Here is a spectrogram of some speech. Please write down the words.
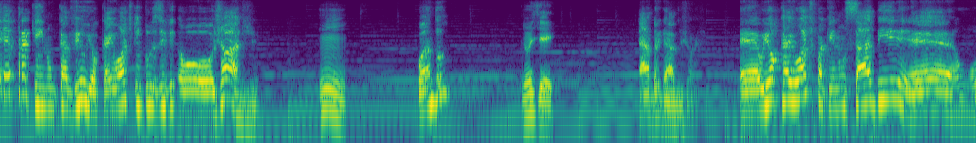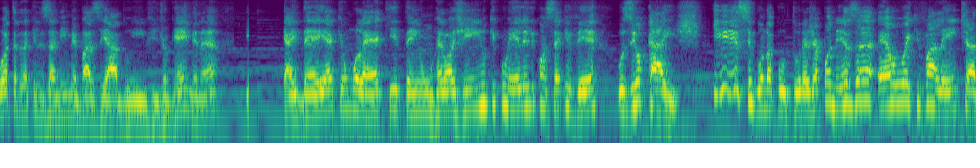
É para quem nunca viu Yokai Watch, inclusive o Jorge. Hum. Quando? Não sei. Ah, obrigado, Jorge. É, o Yokai Watch, para quem não sabe, é um outro daqueles anime baseado em videogame, né? E a ideia é que o moleque tem um reloginho que com ele ele consegue ver os yokais. E, segundo a cultura japonesa, é o equivalente a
